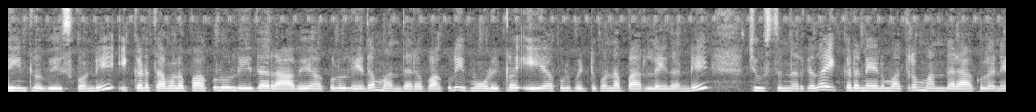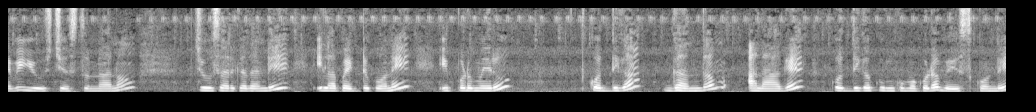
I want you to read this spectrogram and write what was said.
దీంట్లో వేసుకోండి. ఇక్కడ తమలపాకులు లేదా రావే ఆకులు లేదా మందార పాకులు ఈ మూడిట్లో ఏ ఆకులు పెట్టుకున్నా పర్లేదండి. చూస్తున్నారు కదా ఇక్కడ నేను మాత్రం మందార ఆకులు అనేవి యూజ్ చేస్తున్నాను. చూసారు కదండి? ఇలా పెట్టుకొని ఇప్పుడు మీరు కొద్దిగా గంధం అలాగే కొద్దిగా కుంకుమ కూడా వేసుకోండి.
